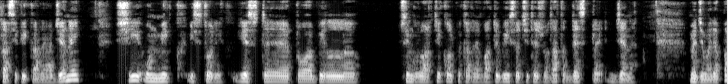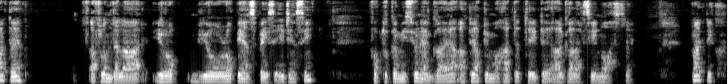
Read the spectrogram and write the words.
clasificarea genei și un mic istoric. Este probabil singurul articol pe care va trebui să citești odată despre gene. Mergem mai departe. Aflăm de la European Space Agency faptul că misiunea Gaia a creat prima hartă 3D a galaxiei noastre. Practic,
